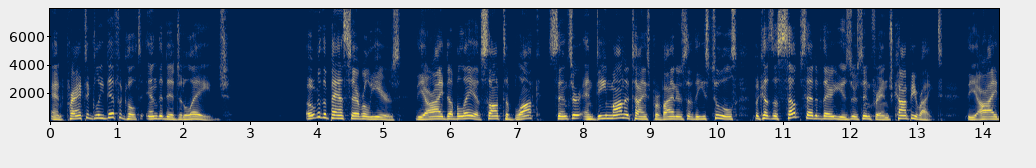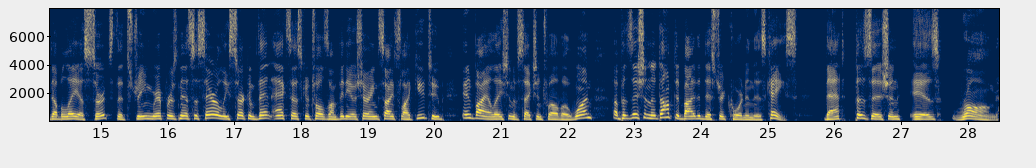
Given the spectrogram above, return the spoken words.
and practically difficult in the digital age. Over the past several years, the RIAA have sought to block, censor, and demonetize providers of these tools because a subset of their users infringe copyright. The RIAA asserts that stream rippers necessarily circumvent access controls on video sharing sites like YouTube in violation of Section 1201, a position adopted by the district court in this case. That position is wrong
